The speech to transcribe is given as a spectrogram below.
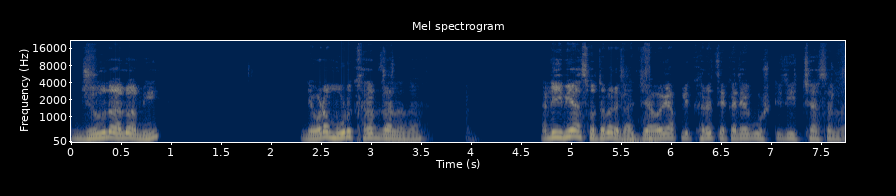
जून आलो आम्ही. म्हणजे एवढा मूड खराब झाला ना. आणि मी असं होतं बरं का ज्यावेळी आपली खरंच एखाद्या गोष्टीची इच्छा असेल ना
